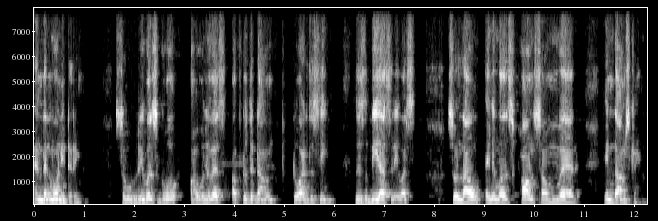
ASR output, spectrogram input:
and then monitoring. So rivers go always up to the down toward the sea. This is the Beas rivers. So now animals found somewhere in downstream.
